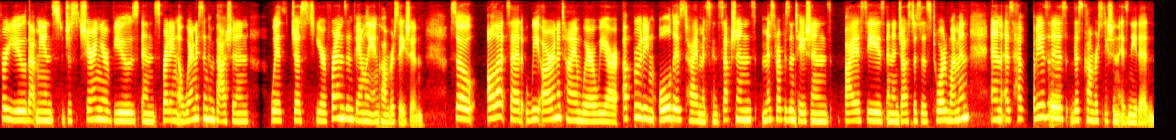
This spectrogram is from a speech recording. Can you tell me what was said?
for you that means just sharing your views and spreading awareness and compassion with just your friends and family in conversation. So, all that said, we are in a time where we are uprooting old as time misconceptions, misrepresentations, biases, and injustices toward women. And as heavy as it is, this conversation is needed.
